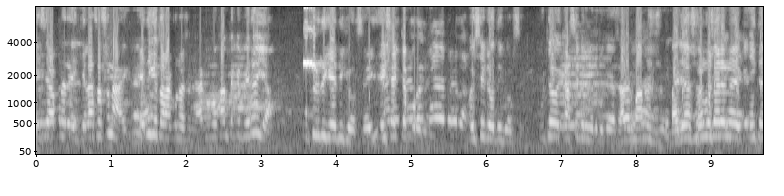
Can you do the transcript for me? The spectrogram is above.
এই যে আপনার এই গ্লাস আছে না এদিকে তো আগুন আসে না। এখন ওখান থেকে বেরোইয়া উপরের দিকে এদিকে হচ্ছে এই এই সাইডটা পরে না। ওই সাইডে ওদিকে হচ্ছে উঠে ওই কাছে করে ঢুকে গেছে। আর মানুষ বাইরে আসলে মানুষ না এইটা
